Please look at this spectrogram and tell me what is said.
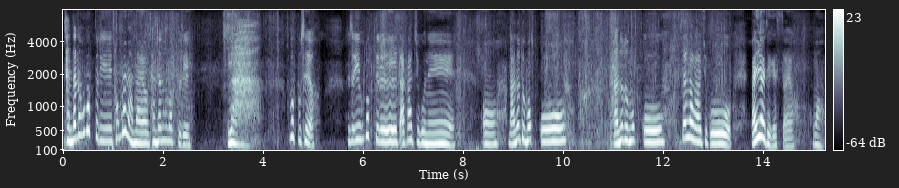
잔단한 호박들이 정말 많아요. 잔단한 호박들이. 이야 호박 보세요. 그래서 이 호박들을 따가지고는 어 나눠도 먹고 나눠도 먹고 잘라가지고 말려야 되겠어요. 어.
